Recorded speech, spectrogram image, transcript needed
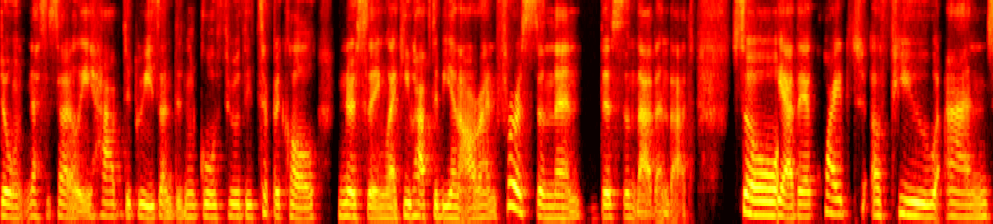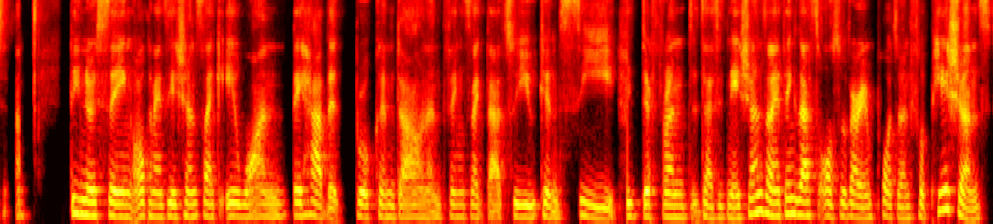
don't necessarily have degrees and didn't go through the typical nursing like you have to be an rn first and then this and that and that. So yeah there are quite a few and um, the nursing organizations like a1 they have it broken down and things like that. So you can see the different designations. And I think that's also very important for patients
